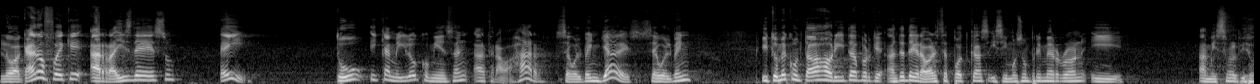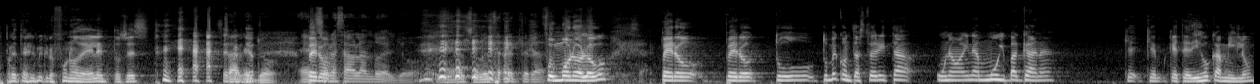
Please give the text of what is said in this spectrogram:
lo bacano fue que a raíz de eso, hey, tú y Camilo comienzan a trabajar, se vuelven llaves, se vuelven... Y tú me contabas ahorita, porque antes de grabar este podcast hicimos un primer run y a mí se me olvidó prender el micrófono de él, entonces se o sea, que perdió. yo... Él Pero- solo estaba hablando de él, yo... Fue un monólogo. Exacto. Pero, pero tú, tú me contaste ahorita una vaina muy bacana que, que- que te dijo Camilo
